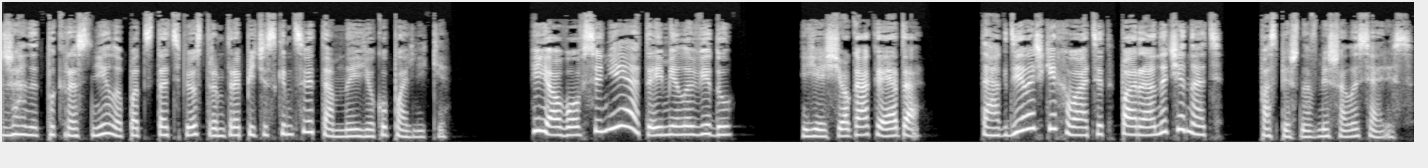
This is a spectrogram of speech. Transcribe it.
Джанет покраснела под стать пестрым тропическим цветам на ее купальнике. «Я вовсе не это имела в виду. «Еще как это!» «Так, девочки, хватит, пора начинать», — поспешно вмешалась Арис.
